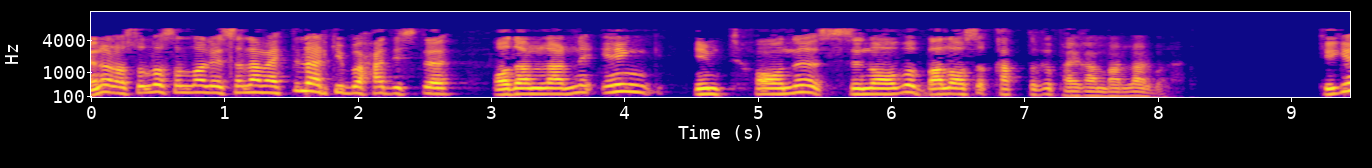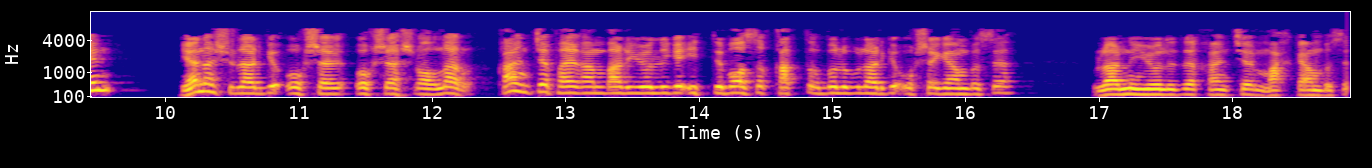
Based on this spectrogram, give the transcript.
ya'ni rasululloh sollallohu alayhi vasallam aytdilarki bu hadisda odamlarni eng imtihoni sinovi balosi qattig'i payg'ambarlar bo'ladi keyin yana shularga o'xshashroqlar qancha payg'ambar yo'liga ittibosi qattiq bo'lib ularga o'xshagan bo'lsa ularni yo'lida qancha mahkam bo'lsa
